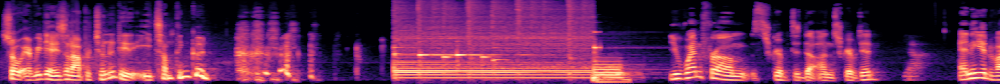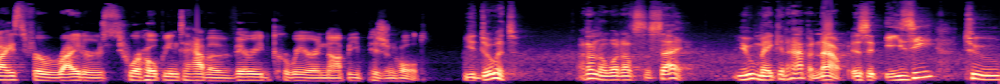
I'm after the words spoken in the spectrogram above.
So every day is an opportunity to eat something good. You went from scripted to unscripted. Yeah. Any advice for writers who are hoping to have a varied career and not be pigeonholed? You do it. I don't know what else to say. You make it happen. Now, is it easy to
